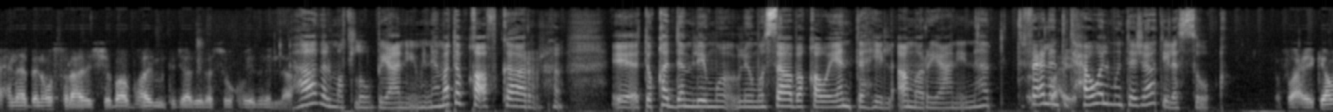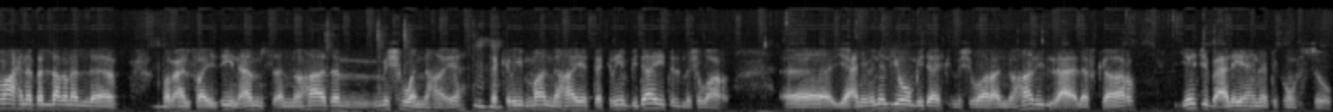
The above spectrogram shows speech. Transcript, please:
إحنا بنوصل هذه الشباب وهذه المنتجات إلى السوق بإذن الله. هذا المطلوب يعني منها ما تبقى أفكار تقدم لمسابقة وينتهي الأمر يعني إنها فعلا صحيح. تتحول منتجات إلى السوق. صحيح كما إحنا بلغنا طبعا الفائزين أمس إنه هذا مش هو النهاية، التكريم ما النهاية، التكريم بداية المشوار. آه يعني من اليوم بداية المشوار إنه هذه الأفكار يجب عليها إنها تكون في السوق.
